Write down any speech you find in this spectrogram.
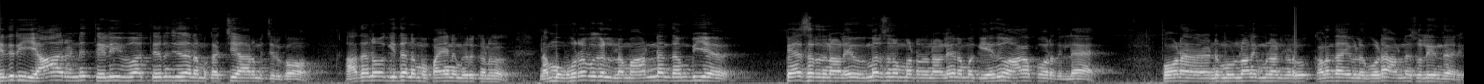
எதிரி யாருன்னு தெளிவாக தெரிஞ்சு தான் நம்ம கட்சி ஆரம்பிச்சிருக்கோம். அதை நோக்கி தான் நம்ம பயணம் இருக்கணும். நம்ம உறவுகள் நம்ம அண்ணன் தம்பியை பேசுகிறதுனாலையோ விமர்சனம் பண்ணுறதுனாலயோ நமக்கு எதுவும் ஆக போகிறதில்ல போன ரெண்டு மூணு நாளைக்கு முன்னாடி கலந்தாய்வில் கூட அண்ணன் சொல்லியிருந்தார்.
